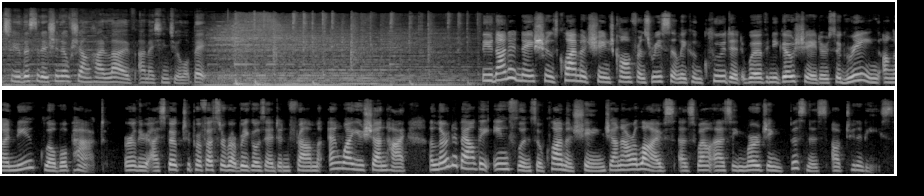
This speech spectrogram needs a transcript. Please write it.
to this edition of Shanghai Live. I'm Xin Bei. The United Nations Climate Change Conference recently concluded with negotiators agreeing on a new global pact. Earlier, I spoke to Professor Rodrigo Zeidan from NYU Shanghai and learned about the influence of climate change on our lives as well as emerging business opportunities.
